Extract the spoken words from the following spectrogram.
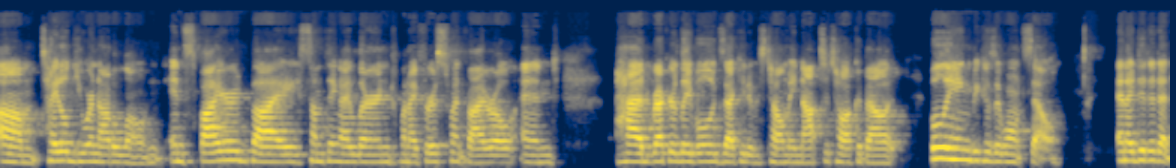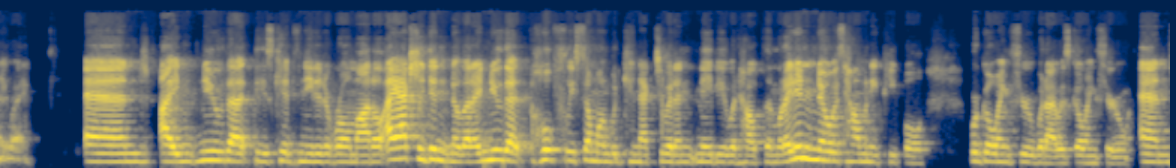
um, titled you are not alone inspired by something i learned when i first went viral and had record label executives tell me not to talk about bullying because it won't sell. And i did it anyway. And i knew that these kids needed a role model. I actually didn't know that. I knew that hopefully someone would connect to it and maybe it would help them. What i didn't know is how many people were going through what i was going through. And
